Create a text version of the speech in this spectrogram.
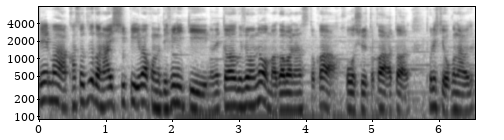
で、まあ、仮想通貨の ICP はこのディフィニティのネットワーク上の、まあ、ガバナンスとか報酬とか、あとは取引を行う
